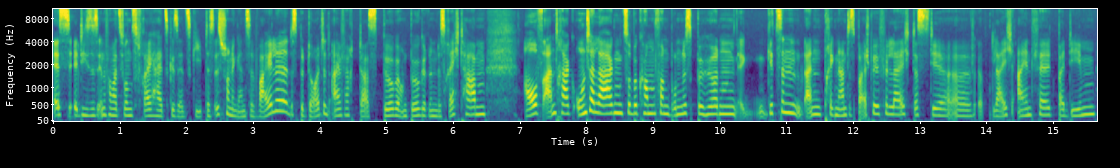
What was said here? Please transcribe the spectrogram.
es dieses Informationsfreiheitsgesetz gibt, das ist schon eine ganze Weile. Das bedeutet einfach, dass Bürger und Bürgerinnen das Recht haben, auf Antrag Unterlagen zu bekommen von Bundesbehörden. Gibt es denn ein prägnantes Beispiel vielleicht, das dir äh, gleich einfällt, bei dem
